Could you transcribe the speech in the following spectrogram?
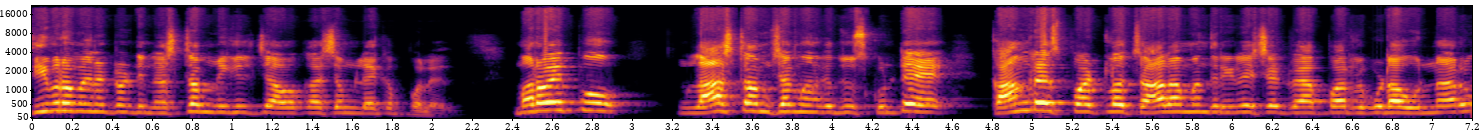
తీవ్రమైనటువంటి నష్టం మిగిల్చే అవకాశం లేకపోలేదు. మరోవైపు లాస్ట్ అంశం కనుక చూసుకుంటే కాంగ్రెస్ పార్టీలో చాలామంది రియల్ ఎస్టేట్ వ్యాపారులు కూడా ఉన్నారు.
